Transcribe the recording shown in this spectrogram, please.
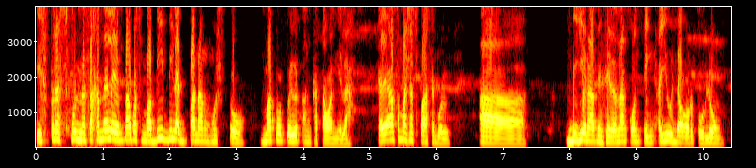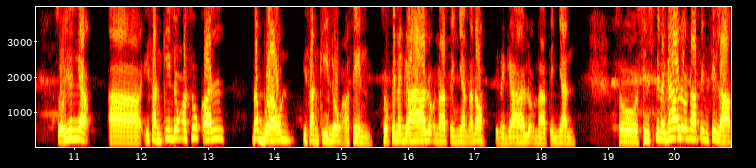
stressful na sa kanila yun, tapos mabibilad pa ng husto, matutuyot ang katawan nila. Kaya as much as possible, ah, bigyan natin sila ng konting ayuda or tulong. So, yun nga, ah, isang kilong asukal na brown, isang kilong asin. So, pinaghahalo natin yan. Ano? Pinaghahalo natin yan. So, since pinaghalo natin sila,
